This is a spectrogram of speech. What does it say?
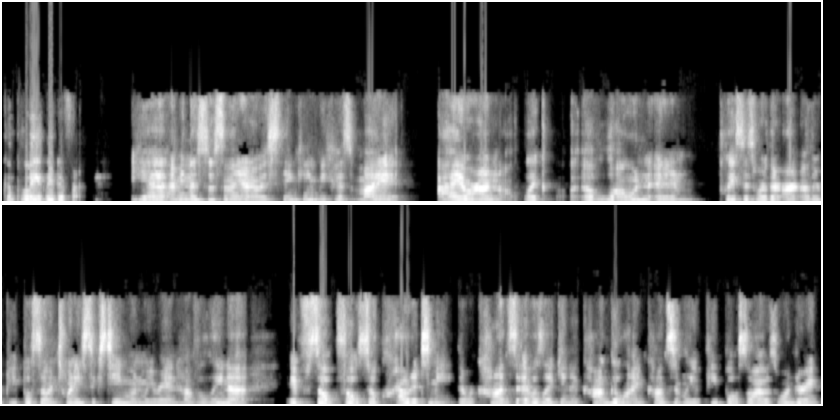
completely different. Yeah, I mean, this was something I was thinking because my I run like alone and in places where there aren't other people. So in 2016, when we ran Javelina, it so, felt so crowded to me. There were constant. I was like in a conga line constantly of people. So I was wondering,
